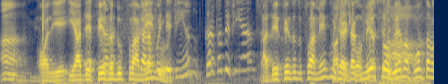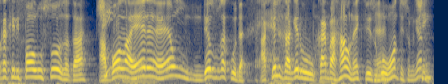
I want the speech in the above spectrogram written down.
Ah. Olha, e, e a defesa O cara- do Flamengo. O cara foi definhando, o cara tá definhando. A defesa do Flamengo Falta já tá com o mesmo problema Ah. quando tava com aquele Paulo Souza, tá? A Sim. bola aérea é um Deus nos acuda. Aquele zagueiro, o Carvajal, né, que fez o gol ontem, se não me engano? Sim,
